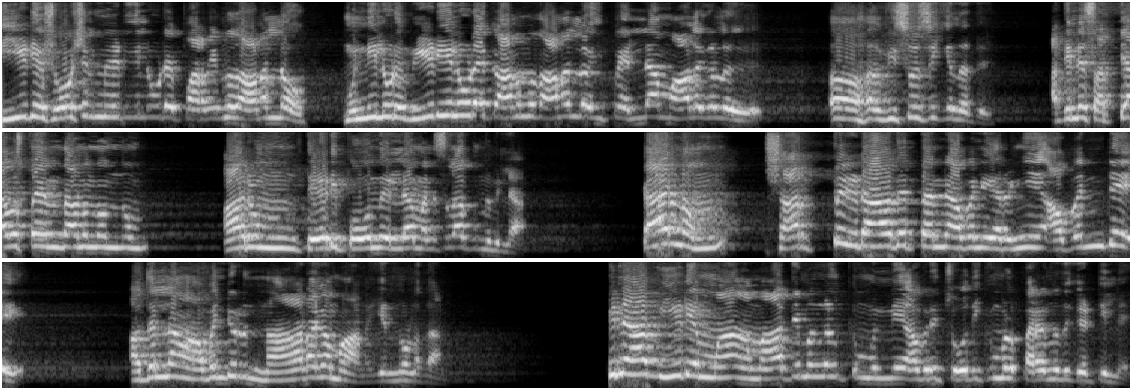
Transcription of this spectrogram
വീഡിയോ സോഷ്യൽ മീഡിയയിലൂടെ പറയുന്നതാണല്ലോ മുന്നിലൂടെ വീഡിയോയിലൂടെ കാണുന്നതാണല്ലോ ഇപ്പൊ എല്ലാം ആളുകൾ വിശ്വസിക്കുന്നത്. അതിന്റെ സത്യാവസ്ഥ എന്താണെന്നൊന്നും ആരും തേടി പോകുന്നില്ല മനസ്സിലാക്കുന്നുമില്ല. കാരണം ഷർട്ട് ഇടാതെ തന്നെ അവൻ ഇറങ്ങി അവന്റെ അതെല്ലാം അവന്റെ ഒരു നാടകമാണ് എന്നുള്ളതാണ്. പിന്നെ ആ വീഡിയോ മാധ്യമങ്ങൾക്ക് മുന്നേ അവർ ചോദിക്കുമ്പോൾ പറയുന്നത് കേട്ടില്ലേ?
